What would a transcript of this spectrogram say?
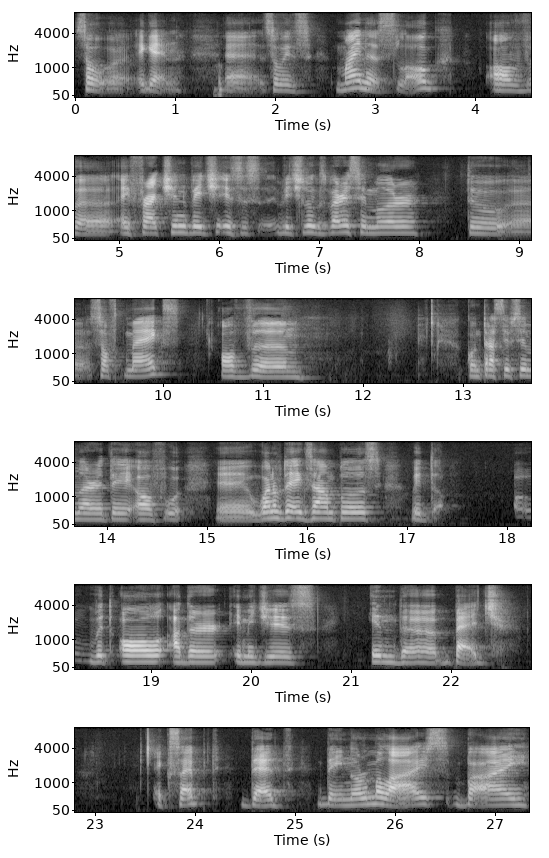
so again uh, so it's minus log of uh, a fraction which is which looks very similar to uh, softmax of um, contrastive similarity of uh, one of the examples with with all other images in the badge except that they normalize by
